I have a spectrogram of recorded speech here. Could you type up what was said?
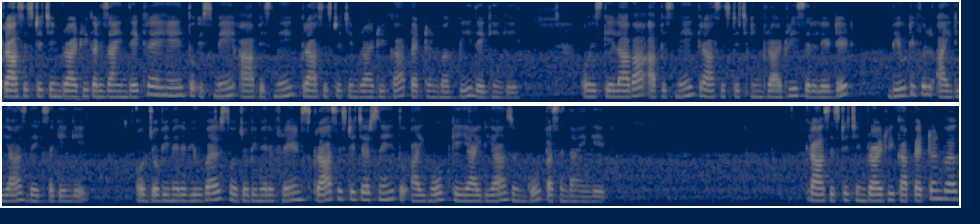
क्रॉस स्टिच एम्ब्रॉयडरी का डिज़ाइन देख रहे हैं तो इसमें आप इसमें क्रॉस स्टिच एम्ब्रॉयडरी का पैटर्न वर्क भी देखेंगे। और इसके अलावा आप इसमें क्रास स्टिच एम्ब्रॉयडरी से रिलेटेड ब्यूटीफुल आइडियाज़ देख सकेंगे। और जो भी मेरे व्यूवर्स और जो भी मेरे फ्रेंड्स क्रास स्टिचर्स हैं तो आई होप कि ये आइडियाज़ उनको पसंद आएँगे। क्रास स्टिच एम्ब्रॉयडरी का pattern work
